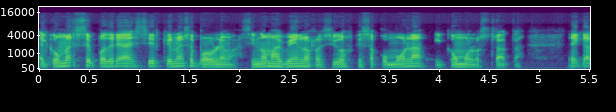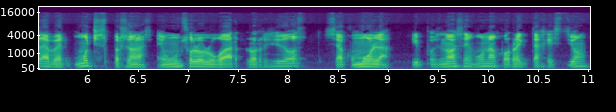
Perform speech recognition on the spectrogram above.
El comercio se podría decir que no es el problema, sino más bien los residuos que se acumulan y cómo los trata. Ya que al haber muchas personas en un solo lugar, los residuos se acumulan y pues no hacen una correcta gestión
